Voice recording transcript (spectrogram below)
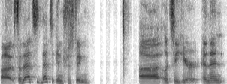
Uh, so that's that's interesting. Uh, let's see here, and then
